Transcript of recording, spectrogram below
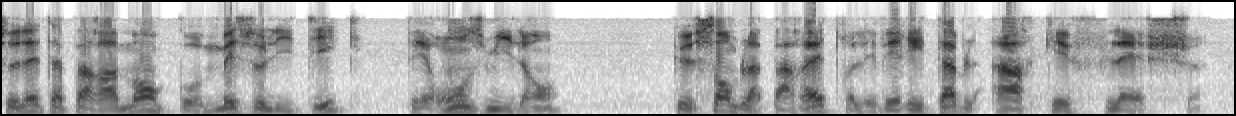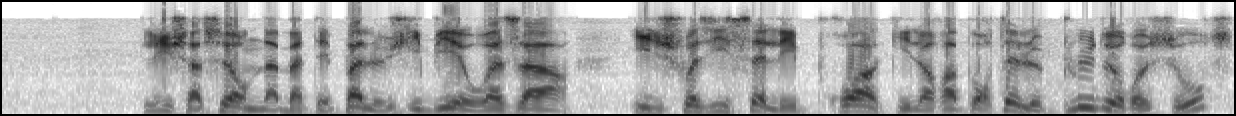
Ce n'est apparemment qu'au Mésolithique, vers 11 000 ans, que semblent apparaître les véritables arcs et flèches. Les chasseurs n'abattaient pas le gibier au hasard, ils choisissaient les proies qui leur apportaient le plus de ressources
